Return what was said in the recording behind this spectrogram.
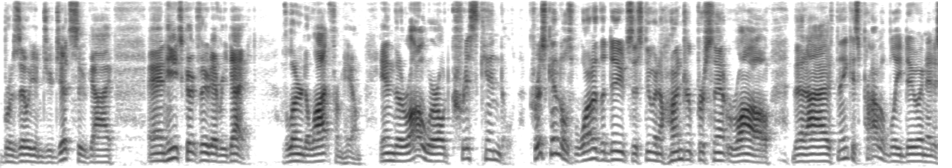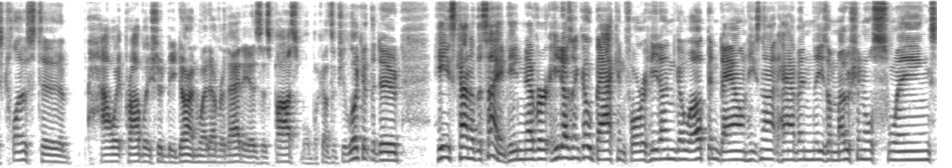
Brazilian Jiu-Jitsu guy, and he's cooked food every day. I've learned a lot from him. In the raw world, Chris Kendall. Chris Kendall's one of the dudes that's doing 100% raw that I think is probably doing it as close to how it probably should be done, whatever that is, as possible. Because if you look at the dude, he's kind of the same. He never, he doesn't go back and forth. He doesn't go up and down. He's not having these emotional swings.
